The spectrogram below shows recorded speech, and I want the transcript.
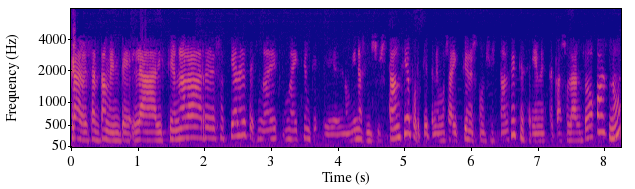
Claro, exactamente. La adicción a las redes sociales es una, adicción que se denomina sin sustancia, porque tenemos adicciones con sustancias, que serían en este caso las drogas, ¿no?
